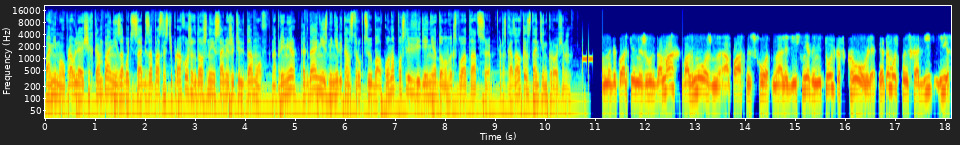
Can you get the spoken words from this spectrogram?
Помимо управляющих компаний, заботиться о безопасности прохожих должны и сами жители домов. Например, когда они изменили конструкцию балкона после введения дома в эксплуатацию, рассказал Константин Крохин. Многоквартирных жилых домах возможен опасный сход на леди и снега не только с кровли. Это может происходить и с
